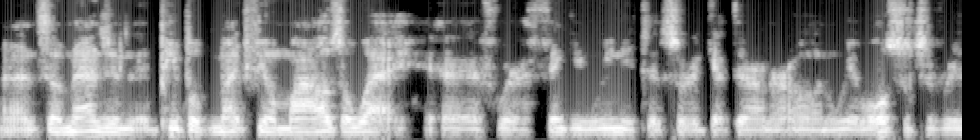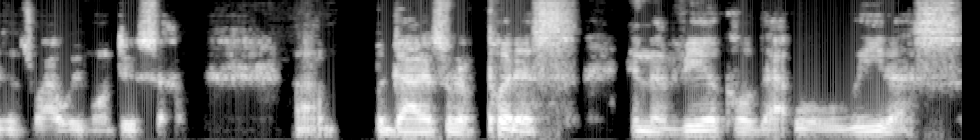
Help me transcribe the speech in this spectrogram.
and so imagine people might feel miles away if we're thinking we need to sort of get there on our own. We have all sorts of reasons why we won't do so. Um, but God has sort of put us in the vehicle that will lead us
